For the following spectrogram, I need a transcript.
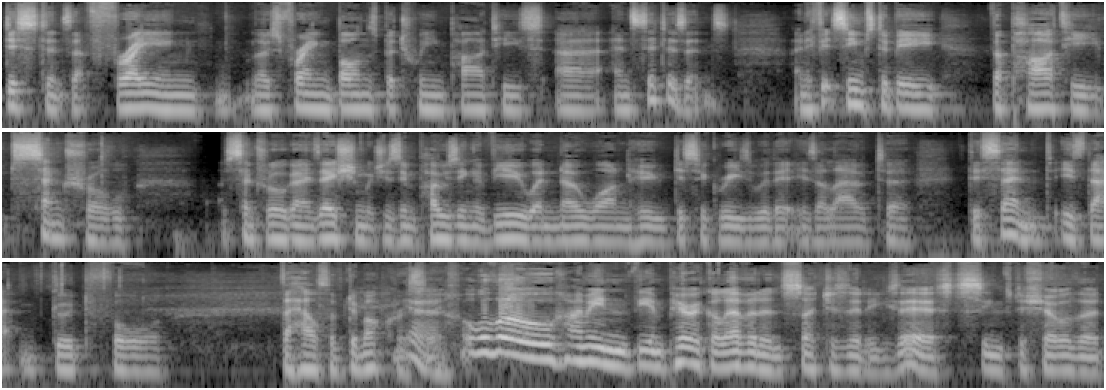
distance, that fraying those fraying bonds between parties uh, and citizens. And if it seems to be the party central central organization which is imposing a view and no one who disagrees with it is allowed to dissent, is that good for the health of democracy. Yeah. Although, I mean, the empirical evidence, such as it exists, seems to show that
